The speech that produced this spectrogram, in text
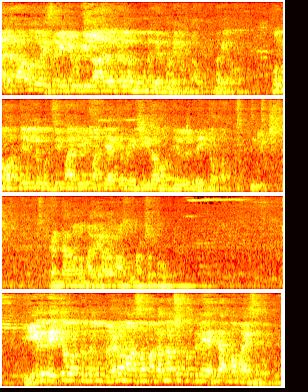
അല്ലെങ്കിൽ അറുപത് വയസ്സ് കഴിഞ്ഞ വീട്ടിലുള്ള ആളുകൾക്കെല്ലാം മൂന്ന് ജന്മദിനം ഉണ്ടാവും. അറിയാമോ ഒന്ന് ഒറിജിനൽ മുനിസിപ്പാലിറ്റിയിൽ panchayat register original date of birth English. രണ്ടാമത് മലയാള മാസവും നക്ഷത്രവും ഏത് ഡേറ്റ് ഓഫ് ബർത്ത് ഉണ്ടെങ്കിലും മേടമാസം മകനക്ഷത്രത്തിലെ എന്റെ അമ്മ വയസ്സം വെക്കും.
